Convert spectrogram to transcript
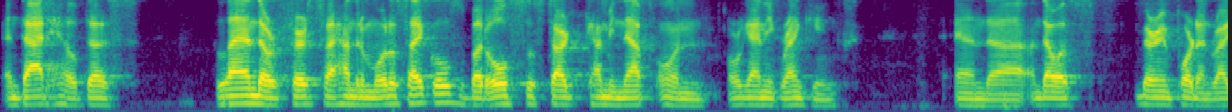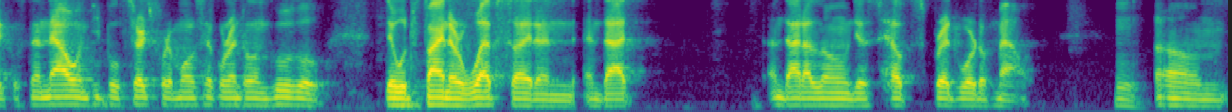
and that helped us land our first 500 motorcycles, but also start coming up on organic rankings, and uh, and that was very important, right? Because then now when people search for a motorcycle rental on Google, they would find our website, and and that and that alone just helps spread word of mouth. Hmm. Um,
